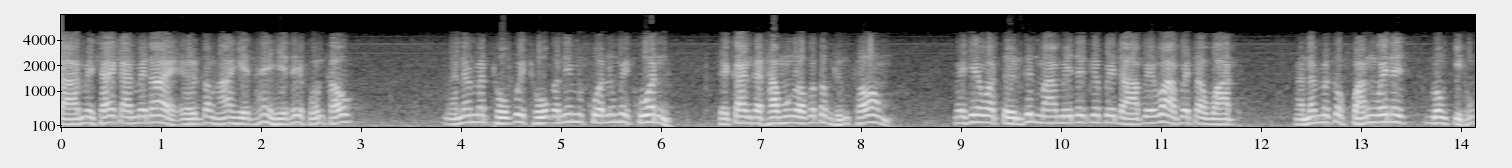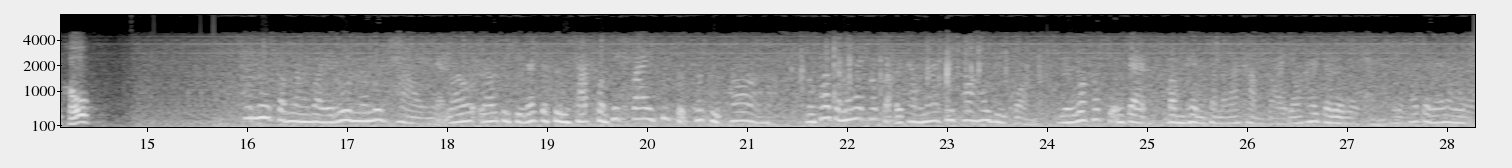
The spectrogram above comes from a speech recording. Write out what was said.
ด่าไม่ใช้การไม่ได้เออต้องหาเหตุให้เหตุให้ผลเขาอันนั้นมันถูกไม่ถูก อันนี้มันควรหรือไม่ควร แต่การกระทำของเราก็ต้องถึงพร้อม ไม่ใช่ว่าตื่นขึ้นมามีแต่ก็ไปด่าไปว่าไปตวาดอันนั้นมันก็ฝังไว้ในดวงจิตของเขา ถ้าลูกกำลังวัยรุ่นนะลูกชายเนี่ยแล้วแล้วจริงๆแล้วจะซึมซับคนที่ใกล้ที่สุดก็คือพ่อค่ะหลวงพ่อจะไม่ให้เขากลับไปทำหน้าที่พ่อให้ดีก่อน หรือว่าเขาควรจะบำเพ็ญสมณธรรมไปแล้วให้เจริญในธรรมหลวงพ่อจะแนะนำยังไง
